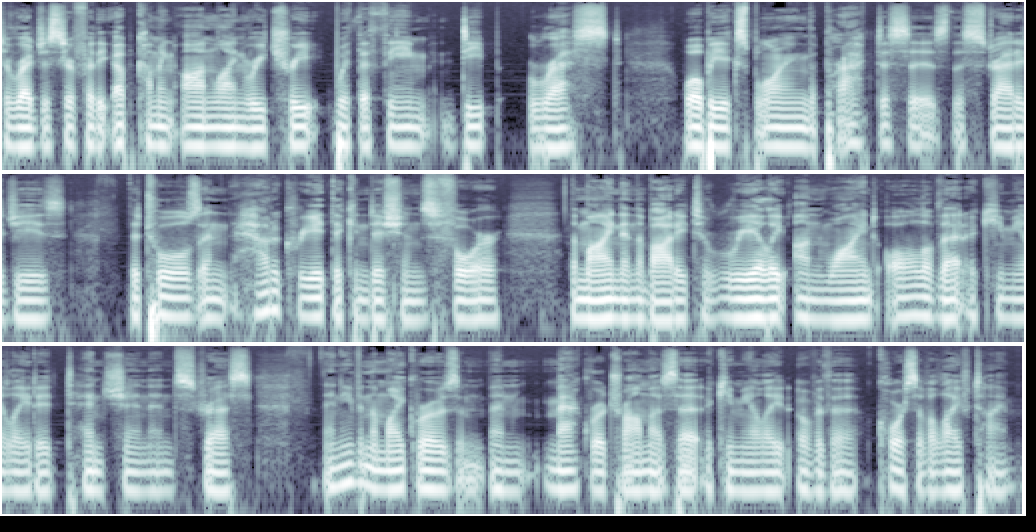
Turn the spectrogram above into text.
to register for the upcoming online retreat with the theme Deep Rest. We'll be exploring the practices, the strategies, the tools, and how to create the conditions for the mind and the body to really unwind all of that accumulated tension and stress and even the micros and, and, macro traumas that accumulate over the course of a lifetime.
